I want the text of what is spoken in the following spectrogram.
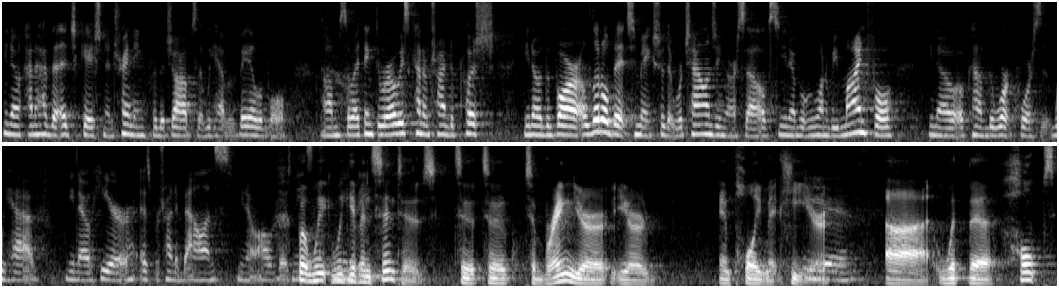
you know, kind of have the education and training for the jobs that we have available. Um, so I think that we're always kind of trying to push, you know, the bar a little bit to make sure that we're challenging ourselves, you know, but we want to be mindful, you know, of kind of the workforce that we have, you know, here as we're trying to balance, you know, all of those needs. But we, we give incentives to, to, to bring your, your employment here Yes. uh, with the hopes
